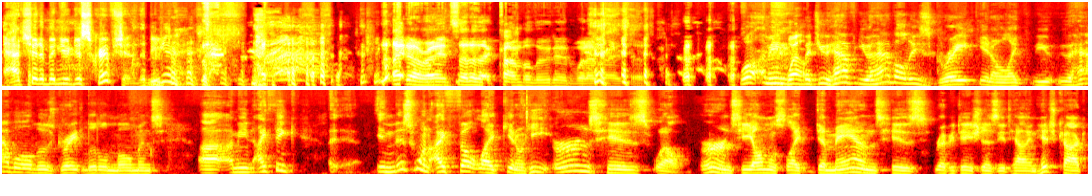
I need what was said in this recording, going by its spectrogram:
That should have been your description at the beginning. I know, right? Instead of that convoluted whatever I said. Well, I mean, Well- but you have you have all these great, you know, like you you have all those great little moments. Uh, I mean, I think uh, in this one, I felt like you know he earns his well earns he almost like demands his reputation as the Italian Hitchcock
